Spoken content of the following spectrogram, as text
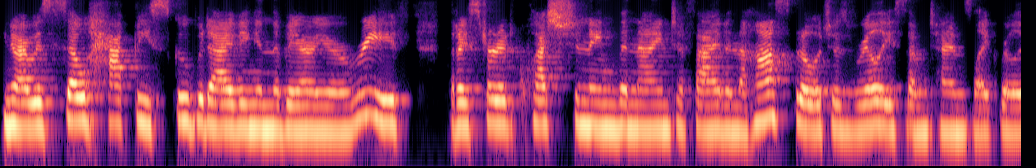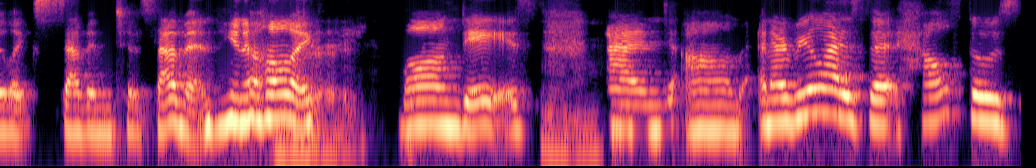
you know, I was so happy scuba diving in the barrier reef that I started questioning the nine to five in the hospital, which is really sometimes like really like seven to seven, you know, like right long days mm-hmm. and um and i realized that health goes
